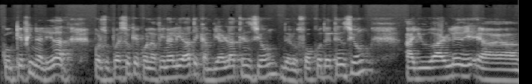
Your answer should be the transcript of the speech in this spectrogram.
¿Con qué finalidad? Por supuesto que con la finalidad de cambiar la atención de los focos de tensión ayudarle a,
